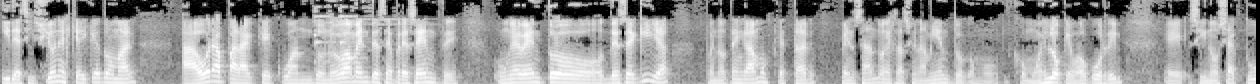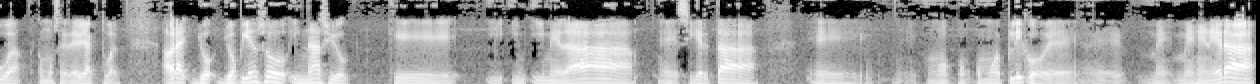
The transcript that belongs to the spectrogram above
y decisiones que hay que tomar ahora para que cuando nuevamente se presente un evento de sequía, pues no tengamos que estar pensando en el racionamiento como, como es lo que va a ocurrir eh, si no se actúa como se debe actuar. Ahora, yo, yo pienso, Ignacio, que, y, me da eh, cierta, eh, como, como, explico, eh, me, me, genera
